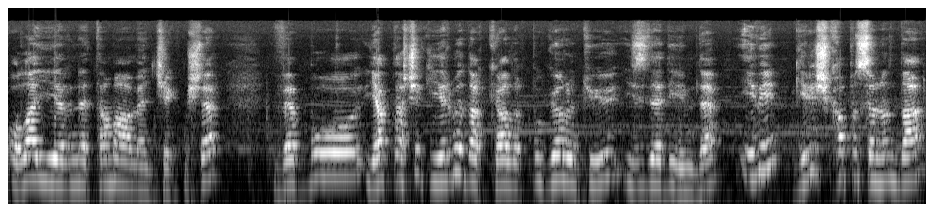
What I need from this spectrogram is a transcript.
olay yerine tamamen çekmişler Ve bu yaklaşık 20 dakikalık bu görüntüyü izlediğimde evin giriş kapısının da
